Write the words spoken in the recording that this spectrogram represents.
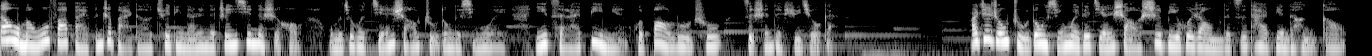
当我们无法百分之百的确定男人的真心的时候，我们就会减少主动的行为，以此来避免会暴露出自身的需求感。而这种主动行为的减少，势必会让我们的姿态变得很高。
